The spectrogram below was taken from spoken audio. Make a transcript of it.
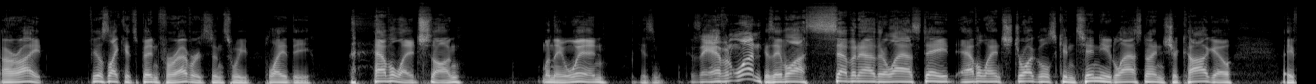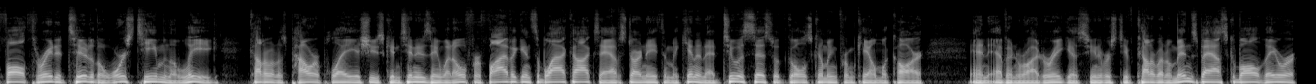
All right. Feels like it's been forever since we played the Avalanche song when they win because because they haven't won because they've lost seven out of their last eight. Avalanche struggles continued last night in Chicago. They fall three to two to the worst team in the league. Colorado's power play issues continues. They went 0 for 5 against the Blackhawks. Avs star Nathan MacKinnon had two assists with goals coming from Cale Makar and Evan Rodrigues. University of Colorado men's basketball, they were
